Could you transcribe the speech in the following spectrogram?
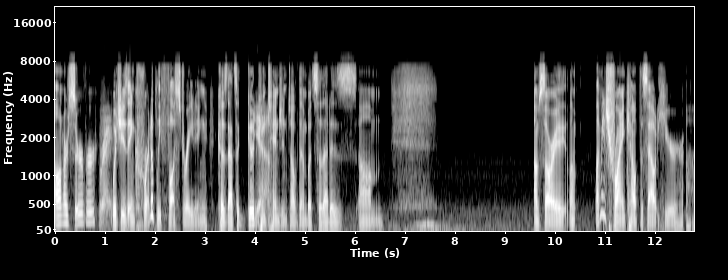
on our server, Right. which is incredibly frustrating because that's a good Yeah. contingent of them. But so that is. Um, I'm sorry. Let, let me try and count this out here. Uh,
